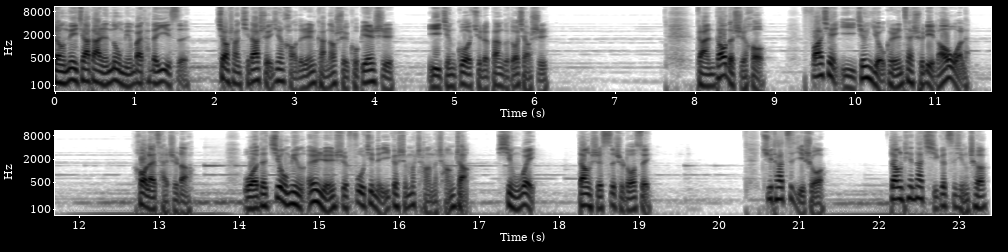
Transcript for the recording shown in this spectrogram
等那家大人弄明白他的意思，叫上其他水性好的人赶到水库边时，已经过去了半个多小时。赶到的时候，发现已经有个人在水里捞我了。后来才知道，我的救命恩人是附近的一个什么厂的厂长。姓魏，当时四十多岁。据他自己说，当天他骑个自行车，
